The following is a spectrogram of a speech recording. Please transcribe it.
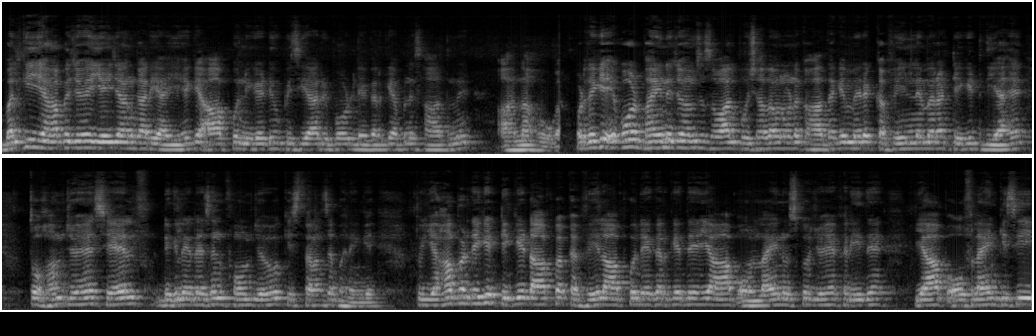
बल्कि यहाँ पे जो है यही जानकारी आई है कि आपको निगेटिव पीसीआर रिपोर्ट लेकर के अपने साथ में आना होगा। और देखिए, एक और भाई ने जो हमसे सवाल पूछा था, उन्होंने कहा था कि मेरे कफील ने मेरा टिकट दिया है तो हम जो है सेल्फ डिक्लेरेशन फॉर्म जो है वो किस तरह से भरेंगे? तो यहाँ पर देखिए टिकट आपका कफील आपको लेकर के दे, या आप ऑनलाइन उसको जो है खरीदें, या आप ऑफलाइन किसी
